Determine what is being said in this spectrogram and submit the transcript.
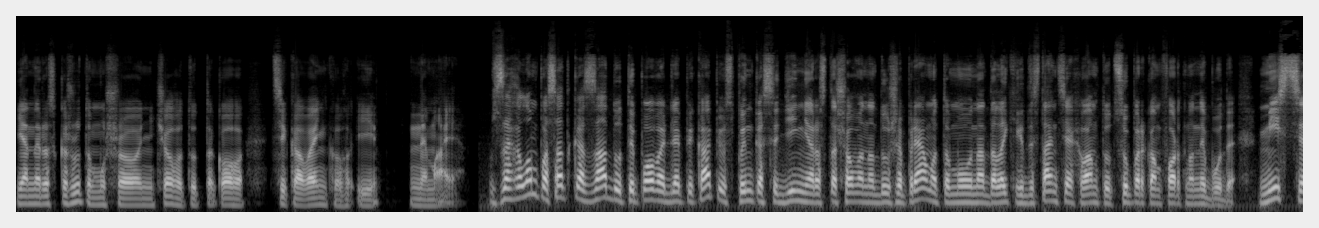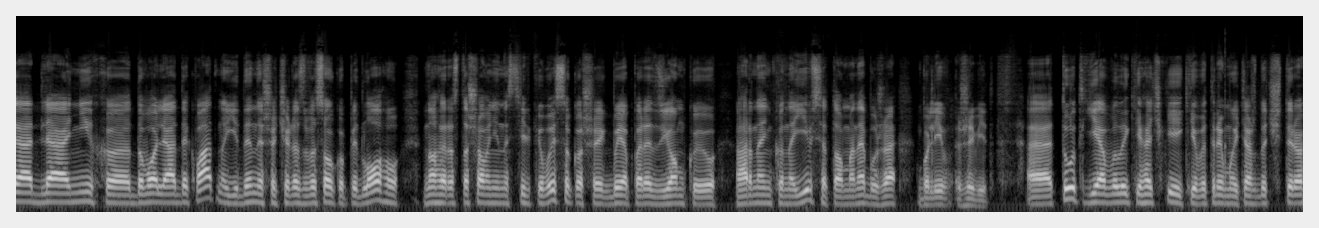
я не розкажу, тому що нічого тут такого цікавенького і немає. Загалом посадка ззаду типова для пікапів. Спинка сидіння розташована дуже прямо, тому на далеких дистанціях вам тут суперкомфортно не буде. Місця для ніг е, доволі адекватно. Єдине, що через високу підлогу ноги розташовані настільки високо, що якби я перед зйомкою гарненько наївся, то мене б уже болів живіт. Е, Тут є великі гачки, які витримують аж до 4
